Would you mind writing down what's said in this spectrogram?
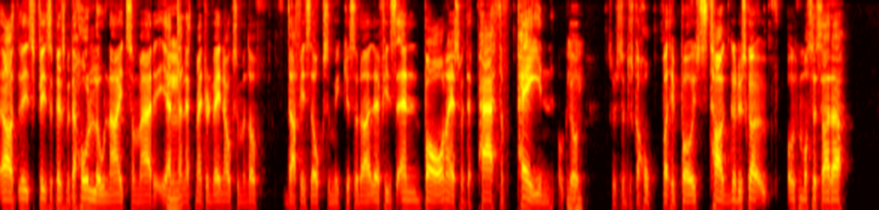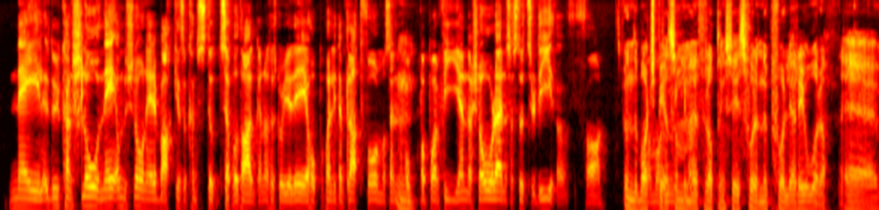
ja, det finns ett spel som heter Hollow Knight som är egentligen ett Metroidvania också, men då, där finns det också mycket sådär. Det finns en bana som heter Path of Pain och då, så, så du ska hoppa typ på taggar, du ska, och måste såhär, nail, du kan slå ner, om du slår ner i backen så kan du studsa på taggarna och så ska du göra det och hoppa på en liten plattform och sen Mm. hoppa på en fiende och slå den så studsar du dit. Oh, fan. Underbart Ja, spel mycket som bra. eh, förhoppningsvis får en uppföljare i år då. Eh,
